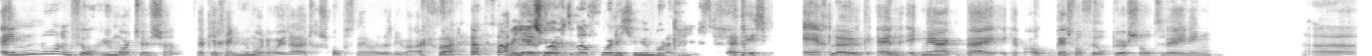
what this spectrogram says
Enorm veel humor tussen. Heb je geen humor, dan word je eruit geschopt. Nee dat is niet waar. Maar, jij zorgt er wel voor dat je humor krijgt. Het is echt leuk. En ik merk bij, ik heb ook best wel veel personal training. Uh,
